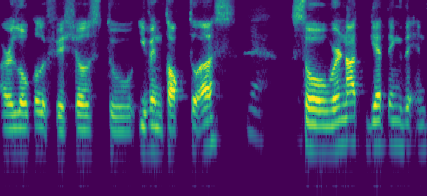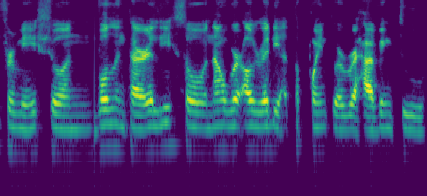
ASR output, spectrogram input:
our local officials to even talk to us. Yeah. so we're not getting the information voluntarily. So now we're already at the point where we're having to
